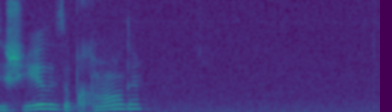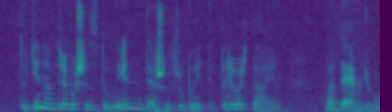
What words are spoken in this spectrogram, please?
зішили, запхали. Тоді нам треба ще з долини дещо зробити. Перевертаємо, кладемо його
